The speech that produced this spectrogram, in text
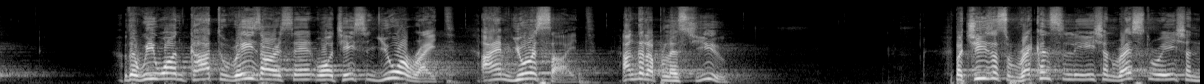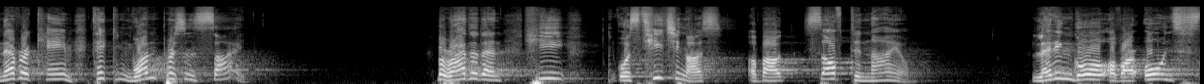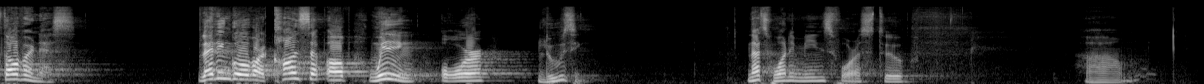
that we want God to raise our hand, well, Jason, you are right. I am your side. I'm going to bless you. But Jesus' reconciliation, restoration never came taking one person's side. But rather than he was teaching us about self denial, letting go of our own stubbornness, letting go of our concept of winning or losing. And that's what it means for us to um,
